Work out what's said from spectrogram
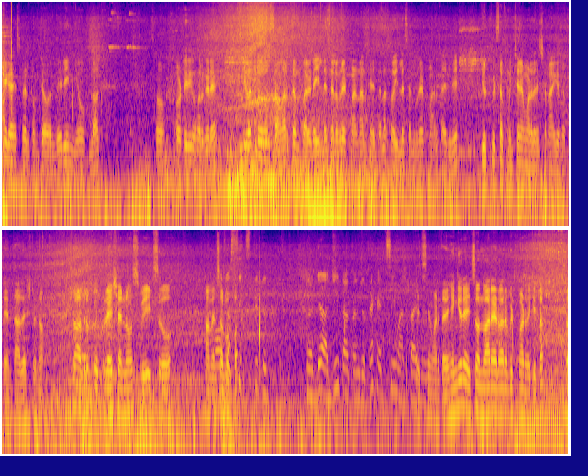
Hey guys welcome to our very new blog so ಹೊರಟಿದ್ದೀವಿ ಹೊರಗಡೆ ಇವತ್ತು ಸಮರ್ಥನ್ ಬರ್ಡೇ ಇಲ್ಲೇ ಸೆಲೆಬ್ರೇಟ್ ಮಾಡೋಣ ಅಂತ ಹೇಳ್ತಲ್ಲ ಸೊ ಇಲ್ಲೇ ಸೆಲೆಬ್ರೇಟ್ ಮಾಡ್ತಾ ಇದ್ದೀವಿ ಜುಟ್ಟು ಬಿಡ್ಸೋಕೆ ಮುಂಚೆನೇ ಮಾಡಿದ್ರೆ ಚೆನ್ನಾಗಿರುತ್ತೆ ಅಂತ ಆದಷ್ಟು ಸೊ ಅದ್ರ ಪ್ರಿಪ್ರೇಷನ್ನು ಸ್ವೀಟ್ಸು ಆಮೇಲೆ ಸ್ವಲ್ಪ ಹೆಚ್ಚಿ ಬರ್ಡೇ ಅಜ್ಜಿ ತಾತನ ಜೊತೆ ಹೆಚ್ಸಿ ಮಾಡ್ತಾ ಹೆಚ್ಚು ಮಾಡ್ತಾ ಹೆಂಗಿರೋ ಹೆಚ್ಚು ಒಂದು ವಾರ ಎರಡು ವಾರ ಬಿಟ್ಟು ಮಾಡಬೇಕಿತ್ತು. ಸೊ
